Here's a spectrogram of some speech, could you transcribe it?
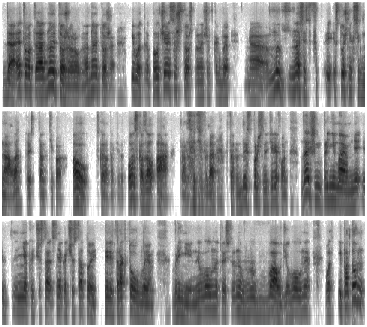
да, это вот одно и то же ровно, одно и то же. И вот получается что, что, значит, как бы а, мы, у нас есть источник сигнала, то есть там типа, ау, сказал там, типа, он сказал а, там, типа, да, там, да, испорченный телефон. Дальше мы принимаем не, некой часто, с некой частотой, перетрактовываем в линейные волны, то есть ну, в, в аудио волны, вот, и потом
